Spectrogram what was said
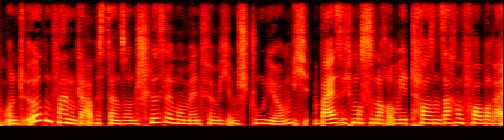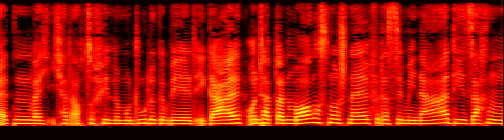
Mhm. Und irgendwann gab es dann so einen Schlüsselmoment für mich im Studium. Ich weiß, ich musste noch irgendwie tausend Sachen vorbereiten, weil ich, ich hatte auch zu viele Module gewählt, egal. Und habe dann morgens nur schnell für das Seminar die Sachen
